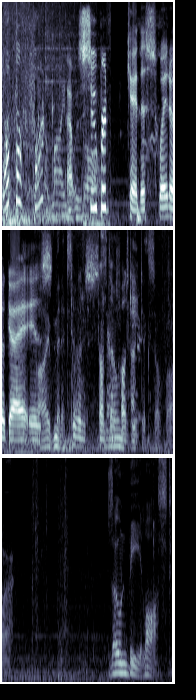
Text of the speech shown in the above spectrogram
What the fuck? That was super. Okay, this Suedo guy is Five minutes doing left. something Sound funky. tactics so far. Zone B lost.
